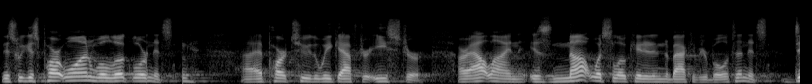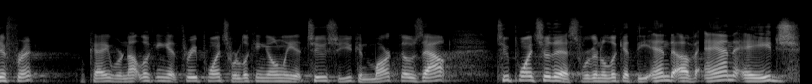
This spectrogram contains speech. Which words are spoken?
This week is part one. We'll look, Lord, it's uh, at part two the week after Easter. Our outline is not what's located in the back of your bulletin, it's different. Okay, we're not looking at three points, we're looking only at two, so you can mark those out. Two points are this we're going to look at the end of an age,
